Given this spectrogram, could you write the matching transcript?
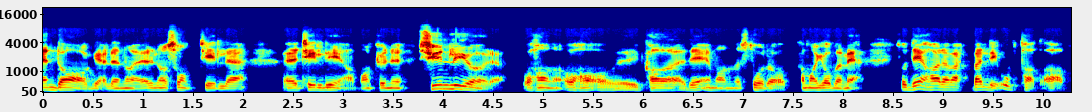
en dag eller noe, eller noe sånt til, til det. At man kunne synliggjøre og, ha, og ha, hva det er man står og hva man jobber med. Så det har jeg vært veldig opptatt av.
